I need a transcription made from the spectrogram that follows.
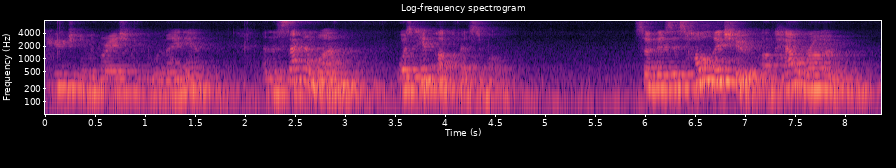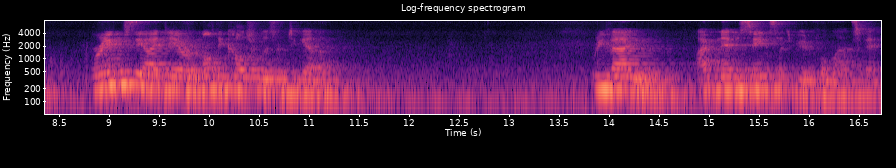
huge immigration from Romania. And the second one was a hip hop festival. So there's this whole issue of how Rome brings the idea of multiculturalism together. Revalue. I've never seen such beautiful landscape.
